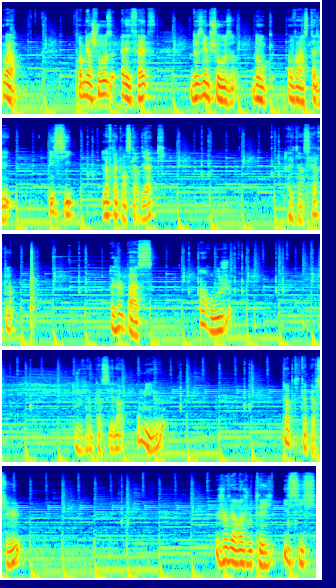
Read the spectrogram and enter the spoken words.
Voilà. Première chose, elle est faite. Deuxième chose, donc on va installer ici la fréquence cardiaque avec un cercle. Je le passe en rouge. Je viens placer là au milieu. Un petit aperçu. Je vais rajouter ici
